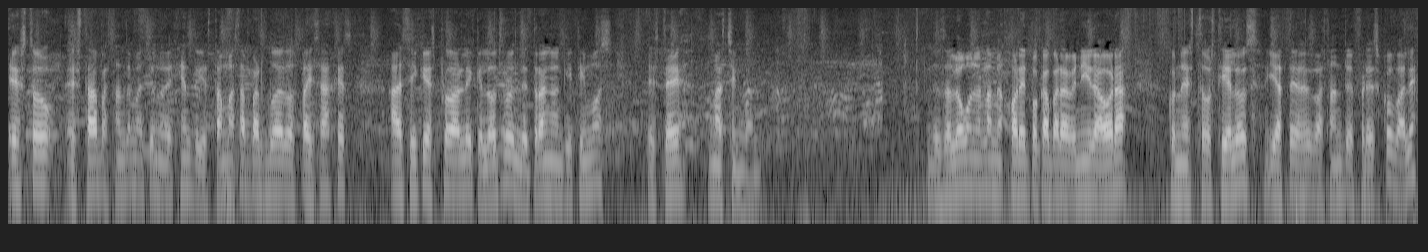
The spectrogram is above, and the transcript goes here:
esto está bastante más lleno de gente y está más apartado de los paisajes, así que es probable que el otro, el de Trangan que hicimos, esté más chingón. Desde luego no es la mejor época para venir ahora con estos cielos y hace bastante fresco, ¿vale?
